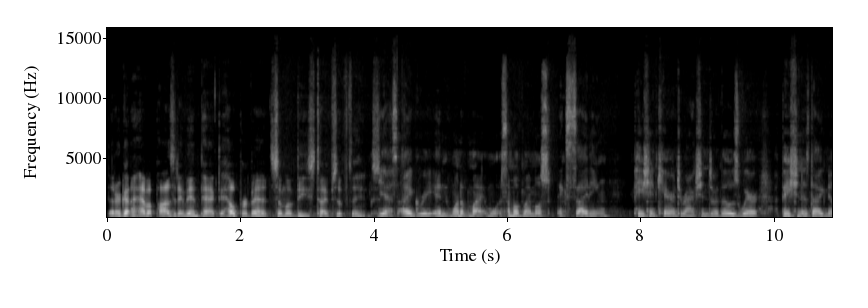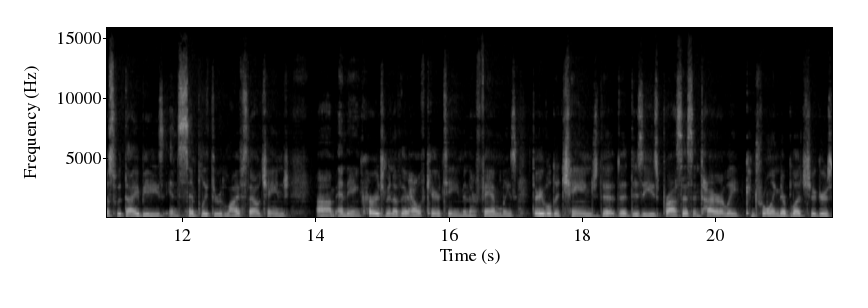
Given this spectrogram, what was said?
that are going to have a positive impact to help prevent some of these types of things. Yes, I agree. And one of my, some of my most exciting patient care interactions are those where a patient is diagnosed with diabetes and simply through lifestyle change um, and the encouragement of their healthcare team and their families, they're able to change the, the disease process entirely, controlling their blood sugars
